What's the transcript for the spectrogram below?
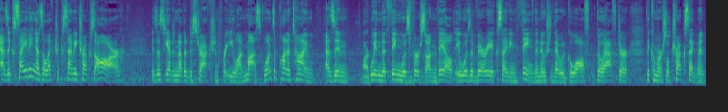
As exciting as electric semi trucks are, is this yet another distraction for Elon Musk? Once upon a time, as in when the thing was first unveiled, it was a very exciting thing. The notion that it would go off, go after the commercial truck segment.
